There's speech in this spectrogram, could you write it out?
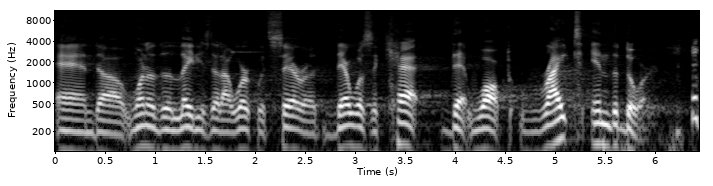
and uh, one of the ladies that I work with, Sarah, there was a cat that walked right in the door.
